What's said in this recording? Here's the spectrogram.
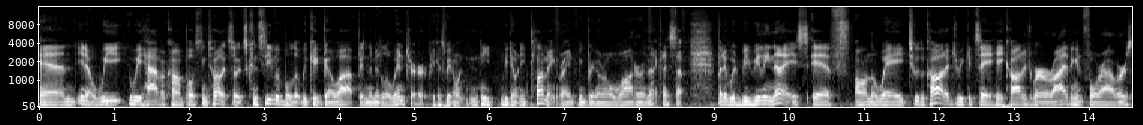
And you know, we we have a composting toilet, so it's conceivable that we could go up in the middle of winter because we don't need we don't need plumbing, right? We can bring our own water and that kind of stuff. But it would be really nice if on the way to the cottage we could say, "Hey, cottage, we're arriving in four hours."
